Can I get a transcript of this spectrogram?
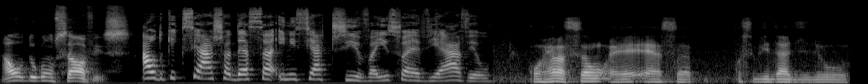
Aldo Gonçalves. Aldo, o que, que você acha dessa iniciativa? Isso é viável? Com relação a essa possibilidade do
